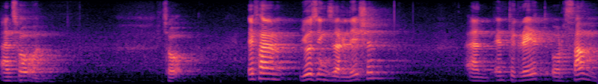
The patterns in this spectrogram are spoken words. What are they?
and so on. So if I am using the relation and integrate or sum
